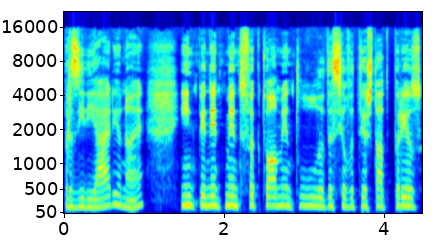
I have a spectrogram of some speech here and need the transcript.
presidiário, não é? Independentemente factualmente Lula da Silva ter estado preso,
